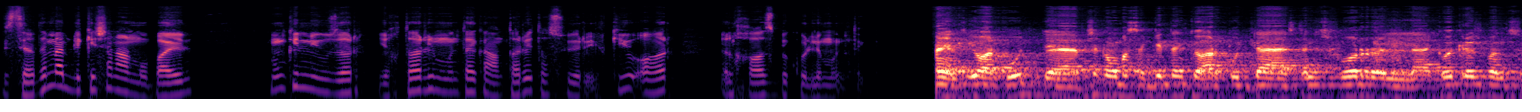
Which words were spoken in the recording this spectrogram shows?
باستخدام application على الموبايل ممكن ال user يختار المنتج عن طريق تصوير ال QR الخاص بكل منتج. ال QR code بشكل مبسط جدا. ال QR code ده stands for ال quick response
